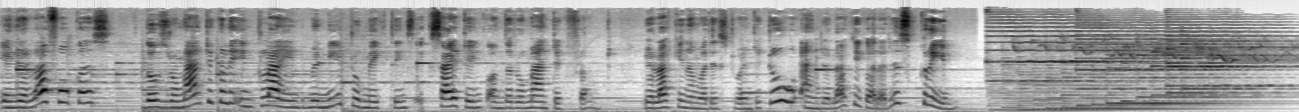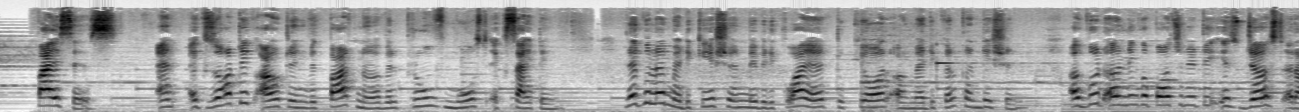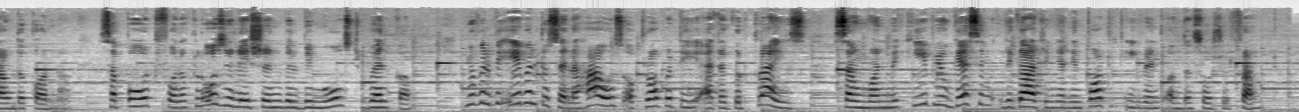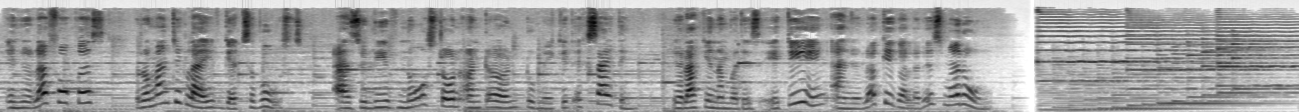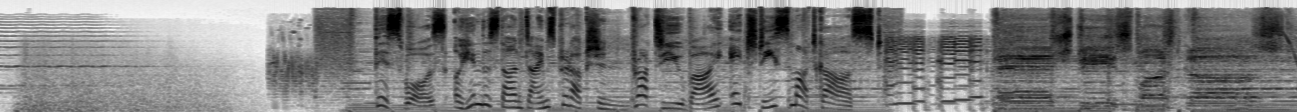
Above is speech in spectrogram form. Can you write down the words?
In your love focus, those romantically inclined may need to make things exciting on the romantic front. Your lucky number is 22 and your lucky color is cream. Pisces. An exotic outing with partner will prove most exciting. Regular medication may be required to cure a medical condition. A good earning opportunity is just around the corner. Support for a close relation will be most welcome. You will be able to sell a house or property at a good price. Someone may keep you guessing regarding an important event on the social front. In your love focus, romantic life gets a boost as you leave no stone unturned to make it exciting. Your lucky number is 18 and your lucky color is maroon. This was a Hindustan Times production brought to you by HT Smartcast. HT Smartcast.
